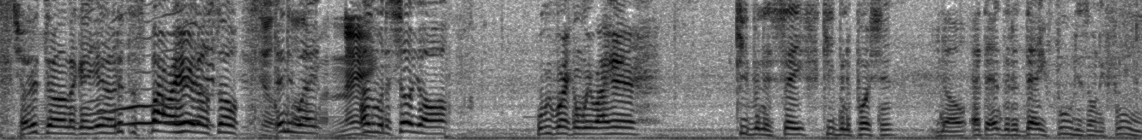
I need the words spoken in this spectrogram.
So this joint. looking, yeah, this is the spot right here though. So anyway, call my name. I just want to show y'all who we working with right here, keeping it safe, keeping it pushing. You know, at the end of the day, food is only food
